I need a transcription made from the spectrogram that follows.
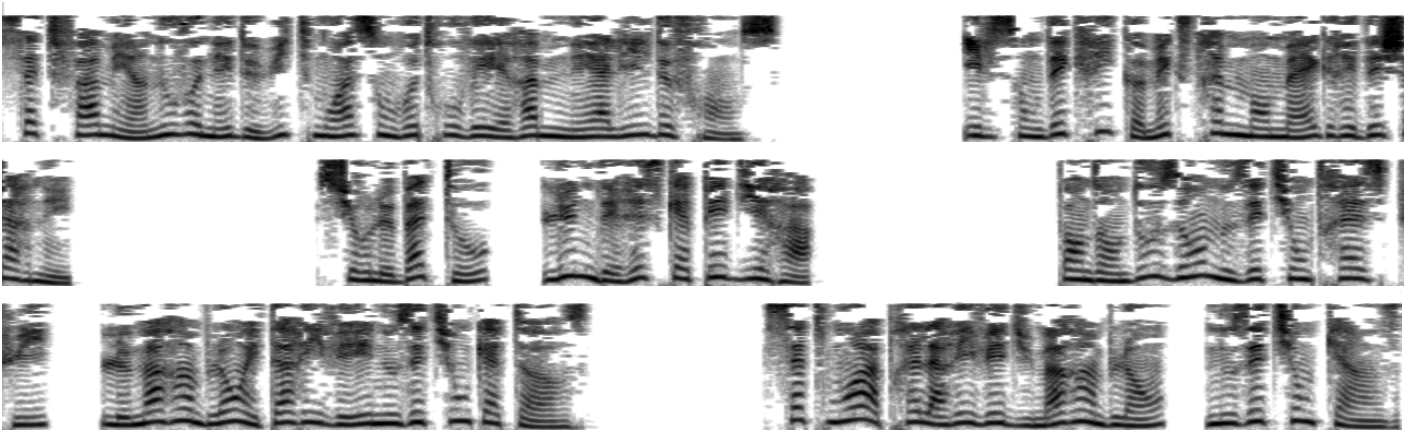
sept femmes et un nouveau-né de huit mois sont retrouvés et ramenés à l'île de France. Ils sont décrits comme extrêmement maigres et décharnés. Sur le bateau, l'une des rescapées dira. Pendant douze ans nous étions treize puis, le marin blanc est arrivé et nous étions 14. Sept mois après l'arrivée du marin blanc, nous étions 15.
